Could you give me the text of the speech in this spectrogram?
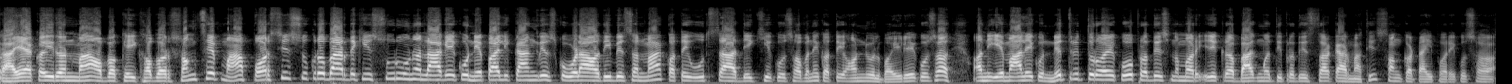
काया कैरनमा अब केही खबर संक्षेपमा पर्सि शुक्रबारदेखि सुरु हुन लागेको नेपाली काङ्ग्रेसको वडा अधिवेशनमा कतै उत्साह देखिएको छ भने कतै अन्यल भइरहेको छ। अनि एमालेको नेतृत्व रहेको प्रदेश नम्बर एक र बागमती प्रदेश सरकारमाथि सङ्कट आइपरेको छ।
